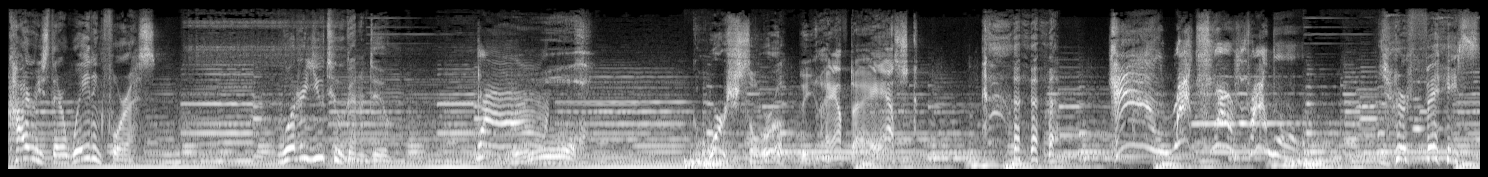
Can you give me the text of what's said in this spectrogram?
Kairi's there waiting for us. What are you two gonna do? Oh. Gosh, Sora, do you have to ask? Hey, what's so funny? Your face.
